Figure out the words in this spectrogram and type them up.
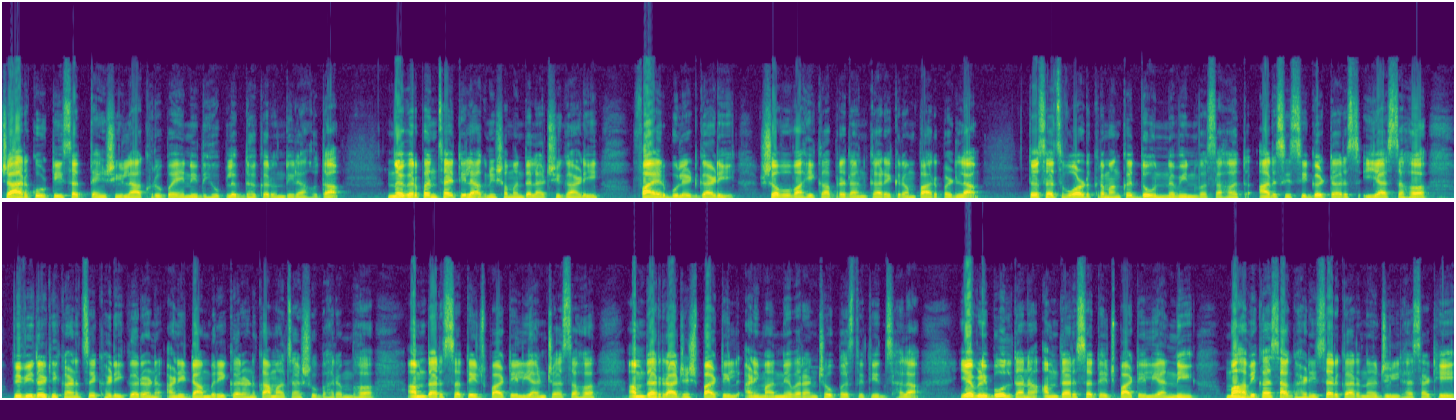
चार कोटी सत्याऐंशी लाख रुपये निधी उपलब्ध करून दिला होता. नगरपंचायतीला अग्निशमन दलाची गाडी फायर बुलेट गाडी शववाहिका प्रदान कार्यक्रम पार पडला. तसंच वॉर्ड क्रमांक दोन नवीन वसाहत आर सी सी गटर्स यासह विविध ठिकाणचे खडीकरण आणि डांबरीकरण कामाचा शुभारंभ आमदार सतेज पाटील यांच्यासह आमदार राजेश पाटील आणि मान्यवरांच्या उपस्थितीत झाला. यावेळी बोलताना आमदार सतेज पाटील यांनी महाविकास आघाडी सरकारनं जिल्ह्यासाठी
